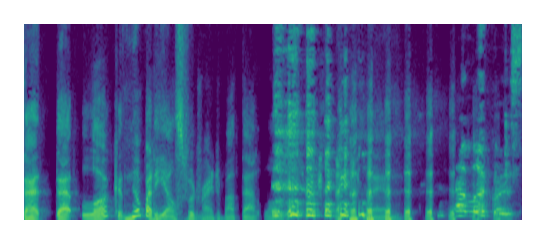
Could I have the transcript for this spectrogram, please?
that that look nobody else would write about that look that look was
